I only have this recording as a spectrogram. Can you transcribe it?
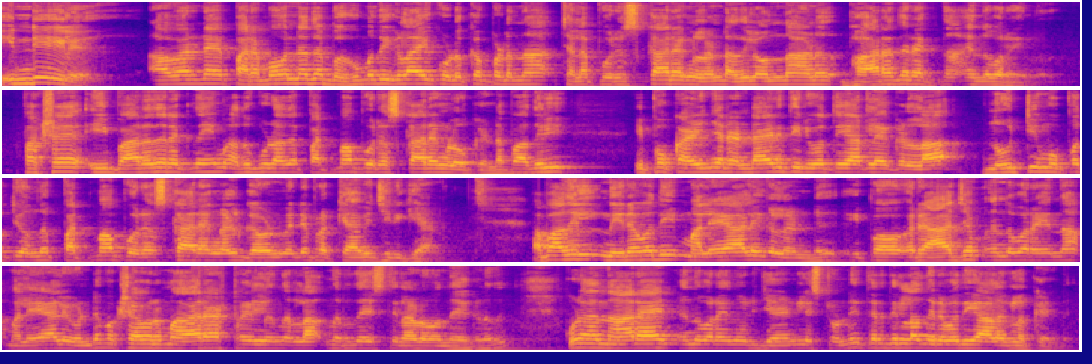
ഇന്ത്യയിൽ അവരുടെ പരമോന്നത ബഹുമതികളായി കൊടുക്കപ്പെടുന്ന ചില പുരസ്കാരങ്ങളുണ്ട്. അതിലൊന്നാണ് ഭാരതരത്ന എന്ന് പറയുന്നത്. പക്ഷേ ഈ ഭാരതരത്നയും അതുകൂടാതെ പത്മ പുരസ്കാരങ്ങളും ഒക്കെ ഉണ്ട്. അപ്പോൾ അതിൽ ഇപ്പോൾ കഴിഞ്ഞ രണ്ടായിരത്തി ഇരുപത്തിയാറിലേക്കുള്ള നൂറ്റി മുപ്പത്തി ഒന്ന് പത്മ പുരസ്കാരങ്ങൾ ഗവൺമെന്റ് പ്രഖ്യാപിച്ചിരിക്കുകയാണ്. അപ്പോൾ അതിൽ നിരവധി മലയാളികളുണ്ട്. ഇപ്പോൾ രാജം എന്ന് പറയുന്ന മലയാളിയുണ്ട്. പക്ഷേ അവർ മഹാരാഷ്ട്രയിൽ നിന്നുള്ള നിർദ്ദേശത്തിലാണ് വന്നേക്കുന്നത്. കൂടാതെ നാരായൺ എന്ന് പറയുന്ന ഒരു ജേർണലിസ്റ്റ് ഉണ്ട്. ഇത്തരത്തിലുള്ള നിരവധി ആളുകളൊക്കെ ഉണ്ട്.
